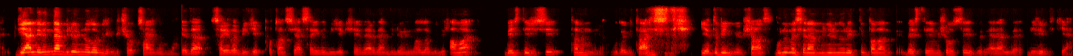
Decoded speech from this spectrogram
Yani. Diğerlerinden bile ünlü olabilir birçok saydığımda. Ya da sayılabilecek, potansiyel sayılabilecek şeylerden bile ünlü olabilir. Ama bestecisi tanınmıyor. Bu da bir talihsizlik. ya da bilmiyorum şans. Bunu mesela Münir Nurettin falan bestelemiş olsaydı herhalde bilirdik yani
